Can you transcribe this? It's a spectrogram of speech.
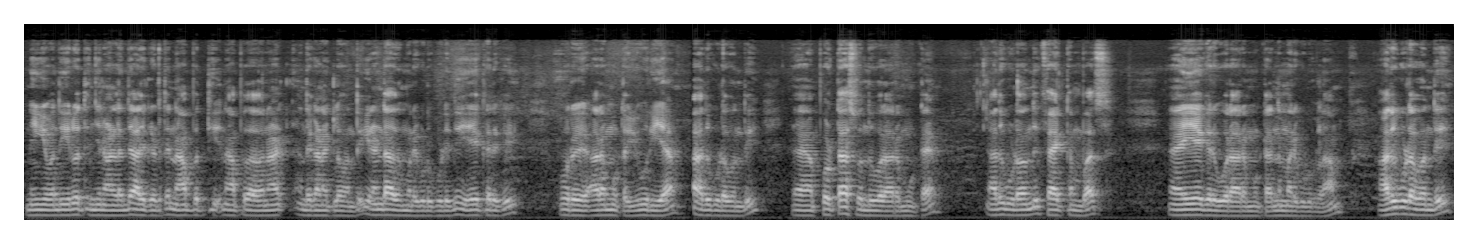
நீங்கள் வந்து இருபத்தஞ்சி நாள்லேருந்து அதுக்கடுத்து நாற்பத்தி நாற்பதாவது நாள் அந்த கணக்கில் வந்து இரண்டாவது முறை கொடுக்கக்கூடியது ஏக்கருக்கு ஒரு அரை மூட்டை யூரியா. அது கூட வந்து பொட்டாஸ் வந்து ஒரு அரை மூட்டை. அது கூட வந்து ஃபேக்டம்பாஸ் ஏக்கருக்கு ஒரு அரை மூட்டை அந்த மாதிரி கொடுக்கலாம். அது கூட வந்து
